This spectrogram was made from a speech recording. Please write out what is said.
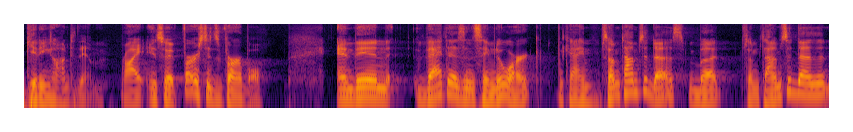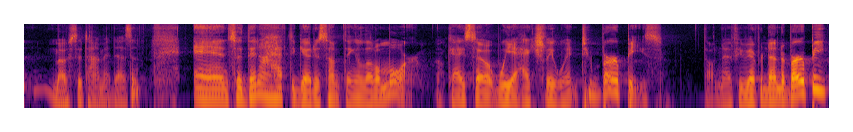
getting onto them, right? And so at first it's verbal, and then that doesn't seem to work. Okay. Sometimes it does, but sometimes it doesn't. Most of the time it doesn't. And so then I have to go to something a little more. Okay. So we actually went to burpees. Don't know if you've ever done a burpee,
